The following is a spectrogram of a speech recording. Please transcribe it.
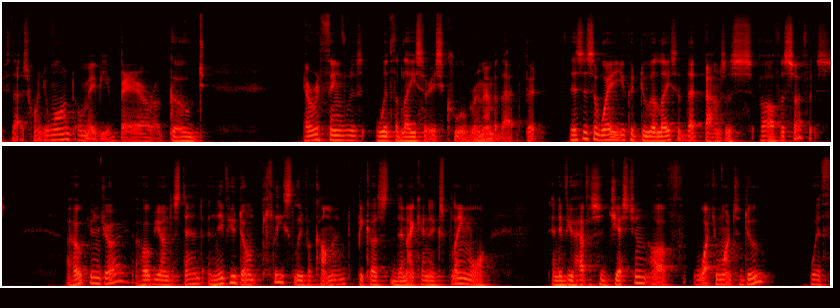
if that's what you want, or maybe a bear or a goat. Everything with, with the laser is cool, remember that. But this is a way you could do a laser that bounces off a surface. I hope you enjoy, I hope you understand, and if you don't, please leave a comment, because then I can explain more. And if you have a suggestion of what you want to do, with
